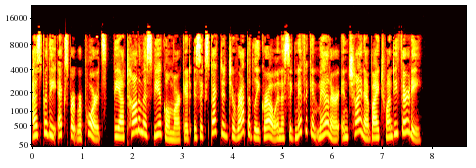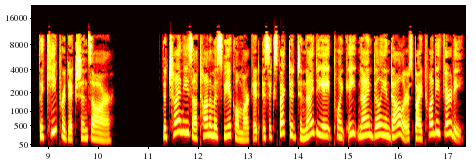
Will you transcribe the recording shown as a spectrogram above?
As per the expert reports, the autonomous vehicle market is expected to rapidly grow in a significant manner in China by 2030. The key predictions are the Chinese autonomous vehicle market is expected to $98.89 billion by 2030,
